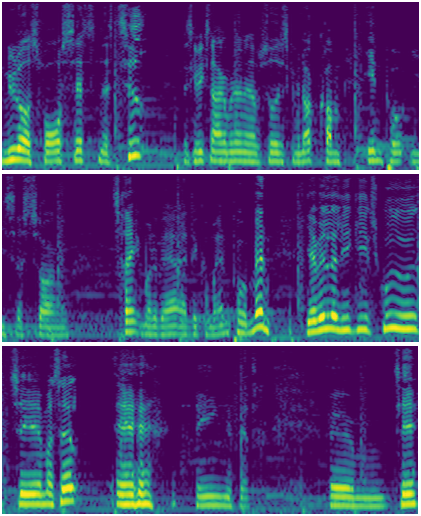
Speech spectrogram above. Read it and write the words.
nytårsforsættenes tid. Det skal vi ikke snakke om i den her episode, det skal vi nok komme ind på i sæson 3, må det være, at det kommer an på. Men jeg vil da lige give et skud ud til mig selv. Øh, rimelig fedt. Øhm, til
